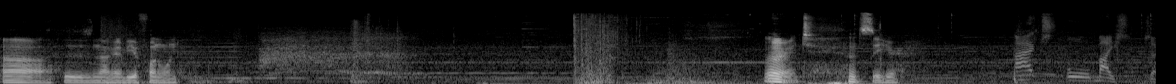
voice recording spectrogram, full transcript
Ah, this is not going to be a fun one. Alright, let's see here. Axe or mace, sir.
